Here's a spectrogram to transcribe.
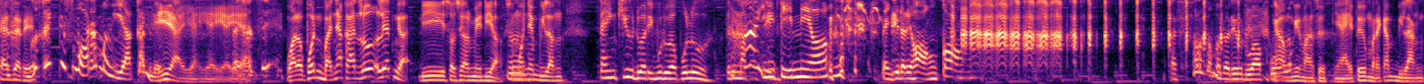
kasar ya. Gue kayaknya semua orang mengiyakan deh. Iya, iya, iya, iya. iya. Walaupun banyak kan, lu lihat nggak di sosial media, semuanya bilang thank you 2020. Terima Ah, kasih. ini Tinil. Thank you dari Hong Kong. Kesel kamu 2020. Nggak mungkin maksudnya itu mereka bilang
